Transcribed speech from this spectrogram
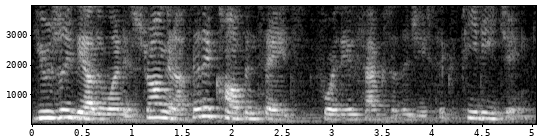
usually the other one is strong enough that it compensates for the effects of the G6PD gene.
